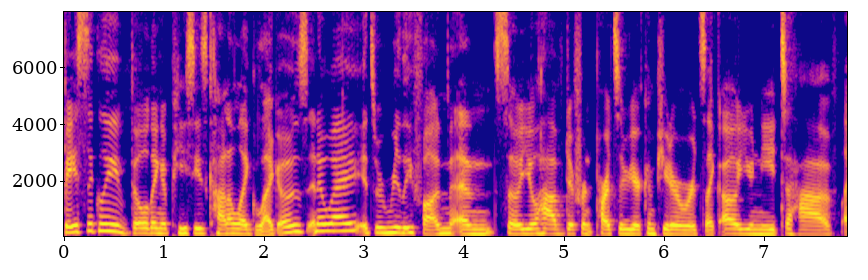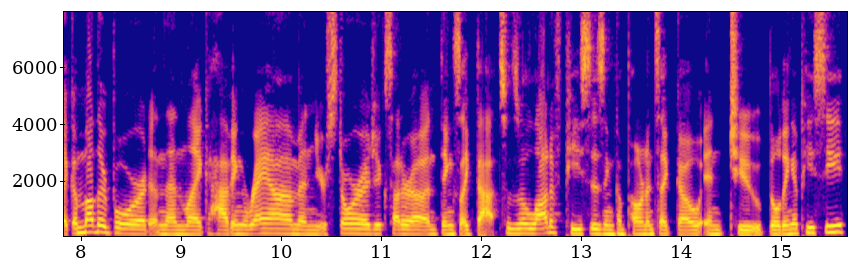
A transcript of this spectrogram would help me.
basically building a PC is kind of like Legos in a way. It's really fun. And so you'll have different parts of your computer where it's like, oh, you need to have like a motherboard and then like having RAM and your storage, et cetera, and things like that. So there's a lot of pieces and components that go into building a PC.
